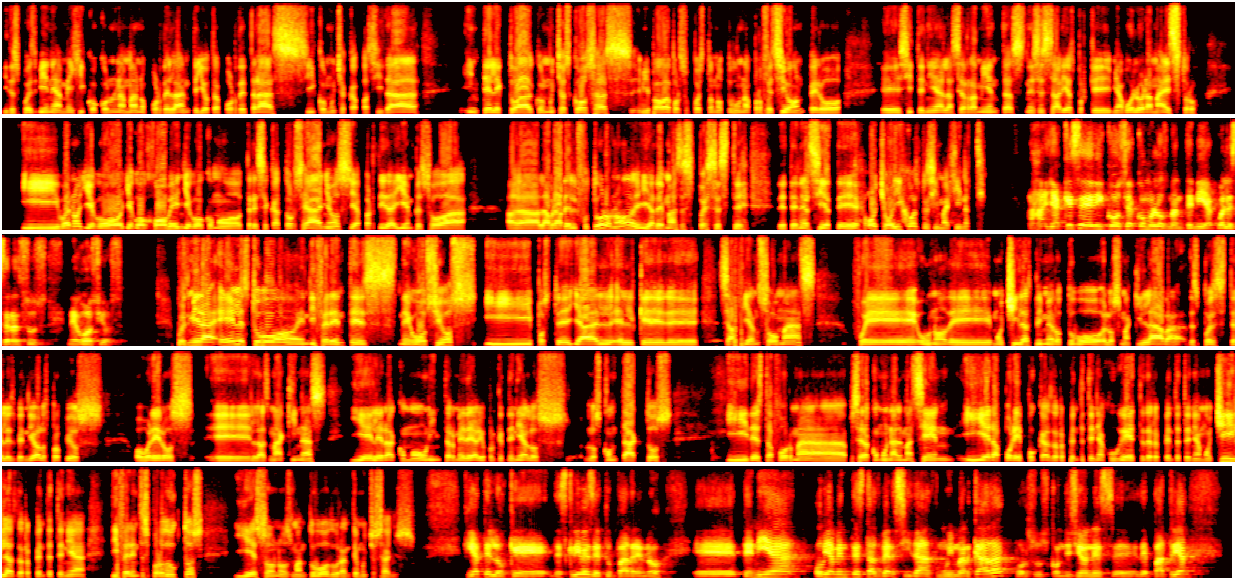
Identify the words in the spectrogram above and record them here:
y después viene a México con una mano por delante y otra por detrás, sí, con mucha capacidad intelectual, con muchas cosas. Mi papá, por supuesto, no tuvo una profesión, pero eh, sí tenía las herramientas necesarias porque mi abuelo era maestro. Y bueno, llegó, llegó joven, llegó como 13, 14 años y a partir de ahí empezó a, a labrar el futuro, ¿no? Y además después este, de tener siete, ocho hijos, pues imagínate. Ajá, ¿y a qué se dedicó? O sea, ¿cómo los mantenía? ¿Cuáles eran sus negocios? Pues mira, él estuvo en diferentes negocios y pues ya el, el, que se afianzó más fue uno de mochilas. Primero tuvo, los maquilaba, después te les vendió a los propios obreros eh, las máquinas y él era como un intermediario porque tenía los, los contactos y de esta forma pues era como un almacén y era por épocas, de repente tenía juguete, de repente tenía mochilas, de repente tenía diferentes productos y eso nos mantuvo durante muchos años. Fíjate lo que describes de tu padre, ¿no? Eh, tenía obviamente esta adversidad muy marcada por sus condiciones eh, de patria,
